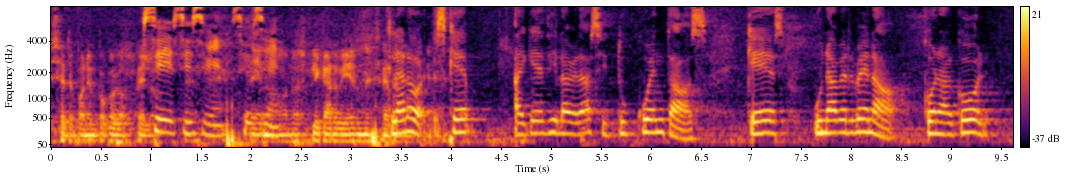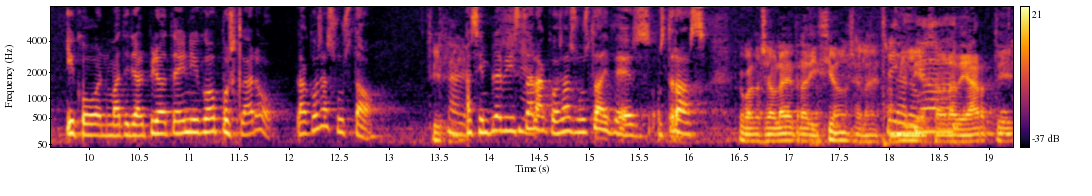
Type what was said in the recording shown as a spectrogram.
se te pone un poco los pelos. Hmm. Sí, sí, sí, sí, de sí. No, no explicar bien. ese Claro, es que hay que decir la verdad, si tú cuentas que es una verbena con alcohol y con material pirotécnico, pues claro, la cosa asusta. Sí, sí. Claro. A simple vista la cosa asusta y dices, ostras, Pero cuando se habla de tradición, se habla de familia, Tradición. se habla de arte.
